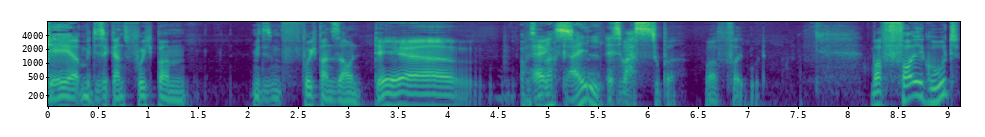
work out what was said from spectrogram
Der mit dieser ganz furchtbaren, mit diesem furchtbaren Sound. Der. Aber es war geil. Es war super. War voll gut. War voll gut.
